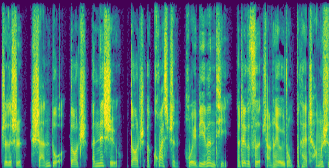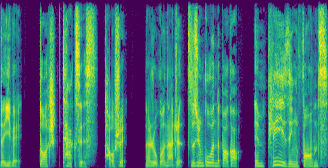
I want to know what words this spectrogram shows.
指的是闪躲，dodge an issue，dodge a question，回避问题。那这个词常常有一种不太诚实的意味，dodge taxes 逃税。那如果拿着咨询顾问的报告，in pleasing fonts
